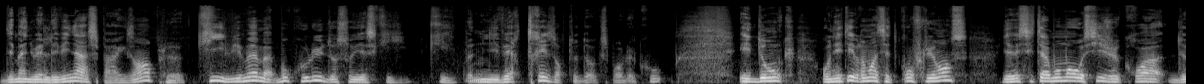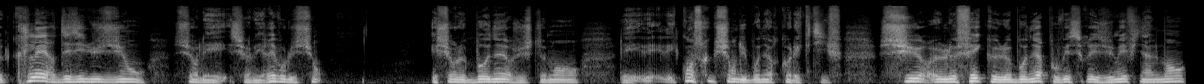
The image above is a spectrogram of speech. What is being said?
d'Emmanuel Levinas, par exemple, qui lui-même a beaucoup lu Dostoïevski qui est un univers très orthodoxe pour le coup. Et donc, on était vraiment à cette confluence. Il y c'était un moment aussi, je crois, de claire désillusion sur les, sur les révolutions et sur le bonheur, justement, les, les, les, constructions du bonheur collectif, sur le fait que le bonheur pouvait se résumer finalement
